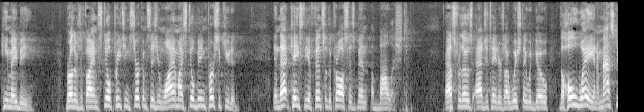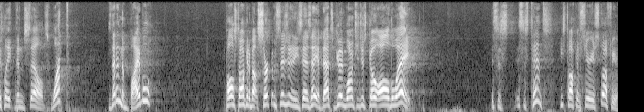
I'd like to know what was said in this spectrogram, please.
he may be. Brothers, if I am still preaching circumcision, why am I still being persecuted? In that case, the offense of the cross has been abolished. As for those agitators, I wish they would go the whole way and emasculate themselves. What? Is that in the Bible? Paul's talking about circumcision and he says, hey, if that's good, why don't you just go all the way? This is, this is tense. He's talking serious stuff here.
